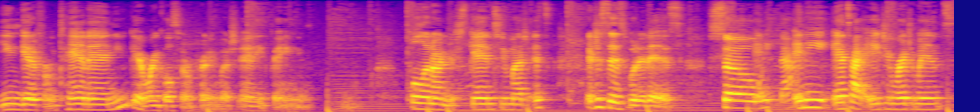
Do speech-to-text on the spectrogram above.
you can get it from tanning you can get wrinkles from pretty much anything pulling on your skin too much it's it just is what it is so any anti-aging regimens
